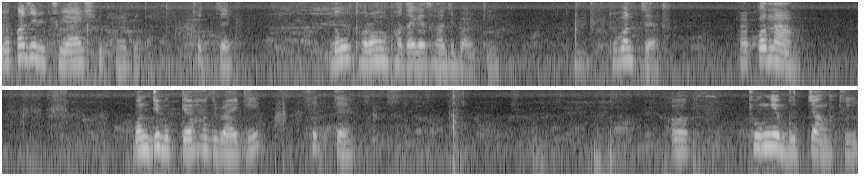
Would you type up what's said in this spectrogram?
몇 가지를 주의하시기 바랍니다. 첫째, 너무 더러운 바닥에서 하지 말기. 두 번째, 밟거나 먼지 묻게 하지 말기. 셋째, 어, 종이 묻지 않기.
